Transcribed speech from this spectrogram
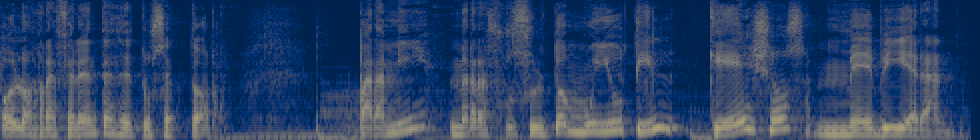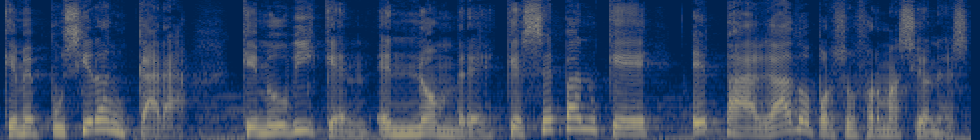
o los referentes de tu sector para mí me resultó muy útil que ellos me vieran, que me pusieran cara, que me ubiquen en nombre, que sepan que he pagado por sus formaciones.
